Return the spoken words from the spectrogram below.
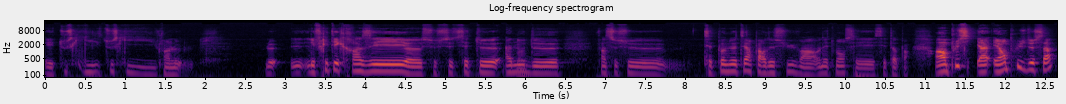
et tout ce qui, tout ce qui, enfin le, le- les frites écrasées, euh, ce, ce- cette euh, anneau Mm. de, enfin ce, ce- cette pomme de terre par dessus, honnêtement, c'est c'est top. hein. En plus, et en plus de ça,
